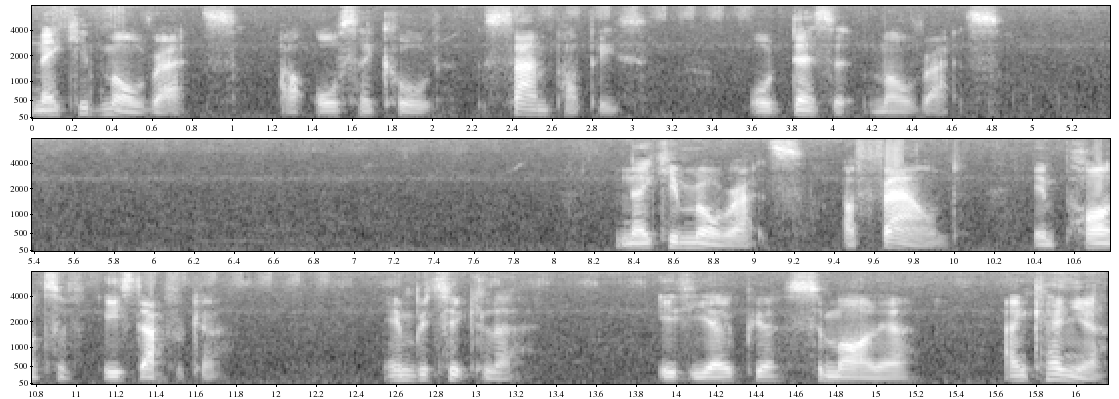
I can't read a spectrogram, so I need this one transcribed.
Naked mole rats are also called sand puppies or desert mole rats. Naked mole rats are found in parts of East Africa, in particular Ethiopia, Somalia and Kenya.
